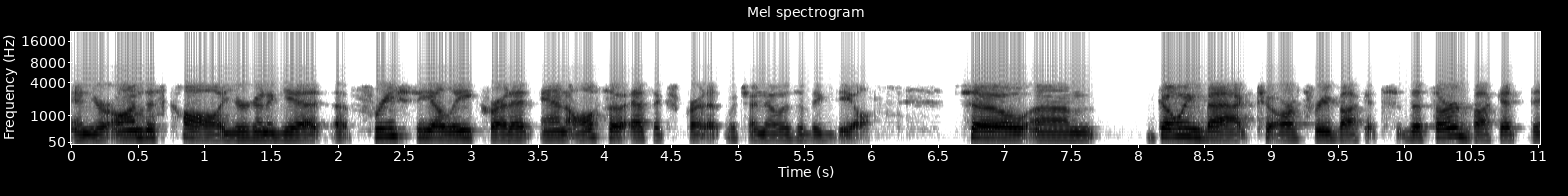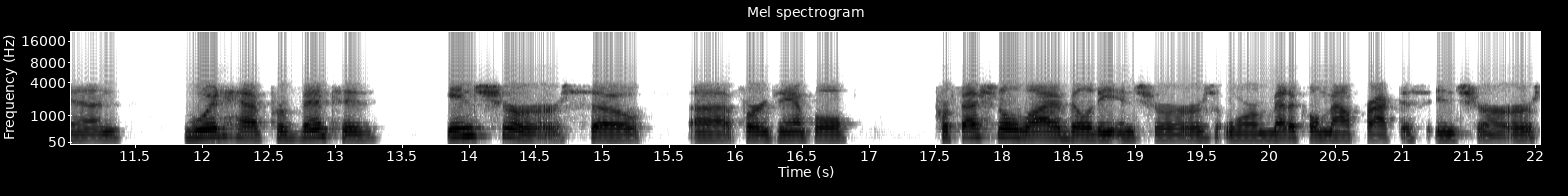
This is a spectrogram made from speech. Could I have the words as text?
and you're on this call, you're going to get a free CLE credit and also ethics credit, which I know is a big deal. So um, going back to our three buckets, the third bucket then would have prevented insurers. So, uh, for example, professional liability insurers or medical malpractice insurers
